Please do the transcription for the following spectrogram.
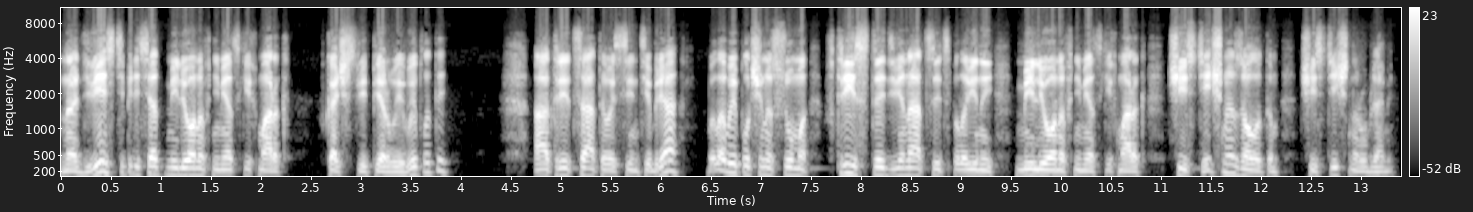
на 250 миллионов немецких марок в качестве первой выплаты, а 30 сентября была выплачена сумма в 312,5 миллионов немецких марок, частично золотом, частично рублями.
